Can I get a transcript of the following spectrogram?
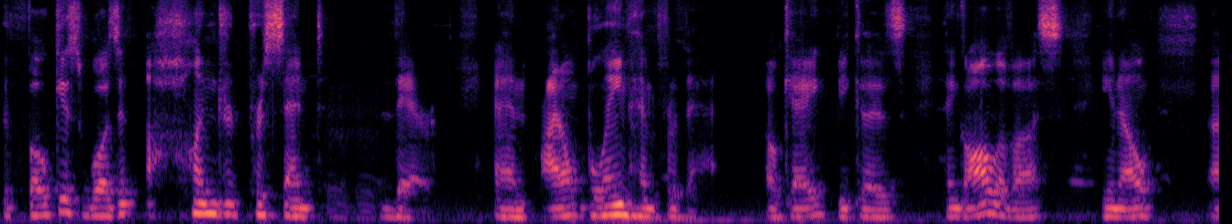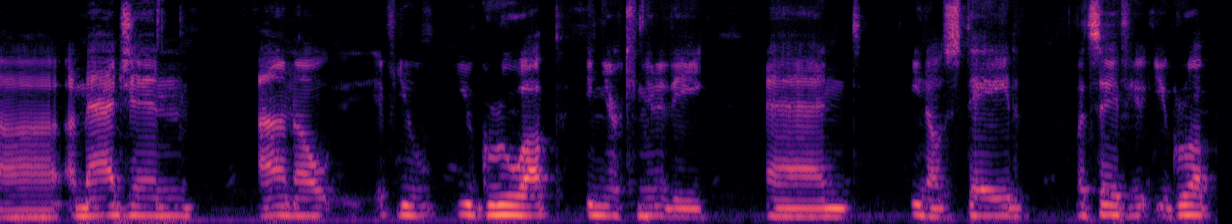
the focus wasn't a hundred percent. There, and I don't blame him for that. Okay, because I think all of us, you know, uh, imagine, I don't know, if you you grew up in your community and you know stayed. Let's say if you you grew up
